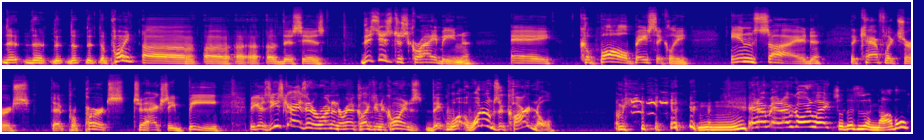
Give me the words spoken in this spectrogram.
the, the, the, the, point of, uh, uh, of this is this is describing a cabal, basically, inside the Catholic Church that purports to actually be because these guys that are running around collecting the coins, they, one of them's a cardinal. I mean, mm-hmm. and, I'm, and I'm going like. So this is a novel?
